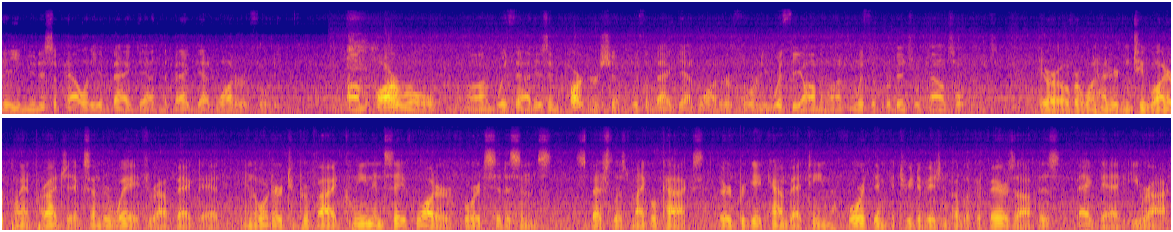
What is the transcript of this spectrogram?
the municipality of Baghdad and the Baghdad Water Authority. Um, our role um, with that is in partnership with the Baghdad Water Authority, with the Amanat, and with the Provincial Council. There are over 102 water plant projects underway throughout Baghdad in order to provide clean and safe water for its citizens. Specialist Michael Cox, 3rd Brigade Combat Team, 4th Infantry Division Public Affairs Office, Baghdad, Iraq.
